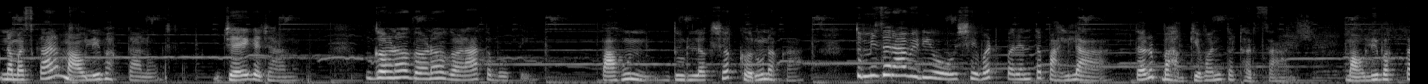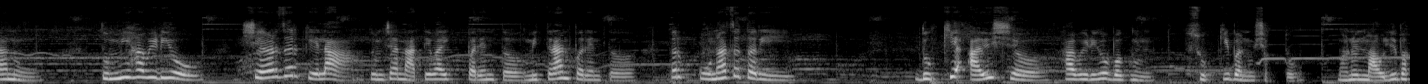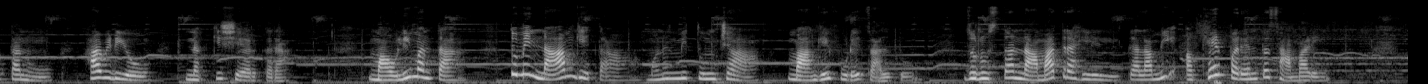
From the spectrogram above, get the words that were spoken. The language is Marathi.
नमस्कार माऊली भक्तानो जय गजानो गण गण गणात बोते. पाहून दुर्लक्ष करू नका. तुम्ही जर हा व्हिडिओ शेवटपर्यंत पाहिला तर भाग्यवंत ठरचाल माऊली भक्तानो तुम्ही हा व्हिडिओ शेअर जर केला तुमच्या नातेवाईकपर्यंत मित्रांपर्यंत तर कोणाचं तरी दुःखी आयुष्य हा व्हिडिओ बघून सुखी बनू शकतो. म्हणून माऊली भक्तानो हा व्हिडिओ नक्की शेअर करा. माऊली म्हणता तुम्ही नाम घेता म्हणून मी तुमच्या मागे पुढे चालतो. जो नुसता नामात राहील त्याला मी अखेरपर्यंत सांभाळेन.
